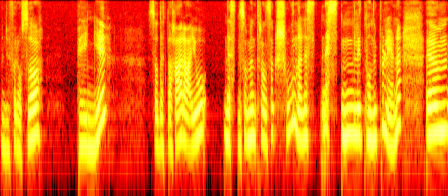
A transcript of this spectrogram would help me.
men du får også penger. Så dette her er jo nesten som en transaksjon. Det er nest, nesten litt manipulerende. Um,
